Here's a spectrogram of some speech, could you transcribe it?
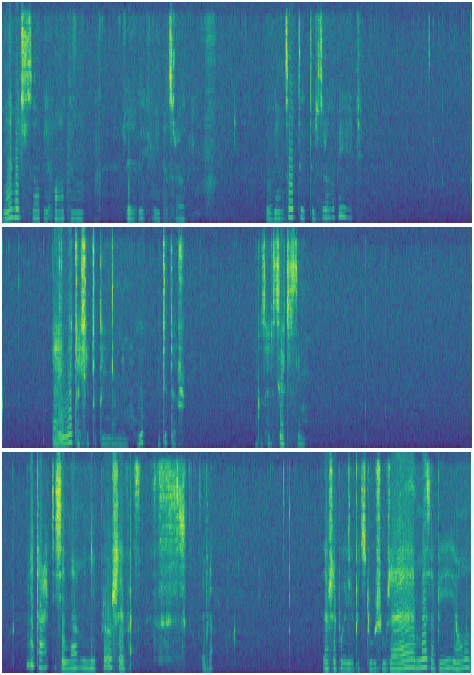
Nie myśl sobie o tym, żebyś mi to zrobił. Bo wiem, co ty chcesz zrobić. Ej, nie czaj się tutaj na mnie, mały. I ty też. Bo zaraz ja cię zjem. Czajcie się na mnie, proszę was. Dobra. Zawsze boję być dużym, że mnie zabiją.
